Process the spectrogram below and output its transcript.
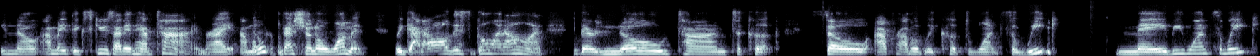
you know, I made the excuse I didn't have time, right? I'm nope. a professional woman. We got all this going on. There's no time to cook. So I probably cooked once a week, maybe once a week.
